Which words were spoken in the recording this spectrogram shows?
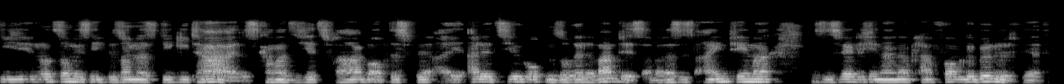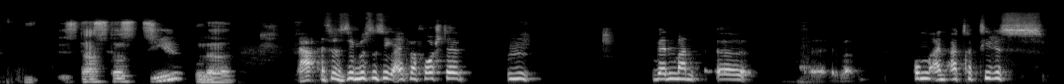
die Nutzung ist nicht besonders digital. Das kann man sich jetzt fragen, ob das für alle Zielgruppen so relevant ist. Aber das ist ein Thema, dass es wirklich in einer Plattform gebündelt wird. Ist das das Ziel oder Ja, also Sie müssen sich einfach vorstellen, hm, wenn man äh, um ein attraktives,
